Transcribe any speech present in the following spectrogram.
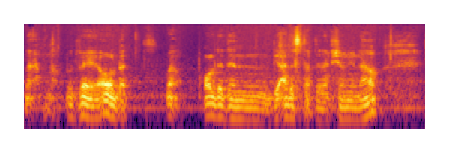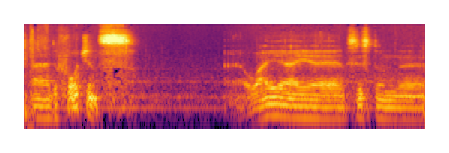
No, not very old, but, well, older than the other stuff that I've shown you now. Uh, the Fortunes why I uh, insist on uh,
